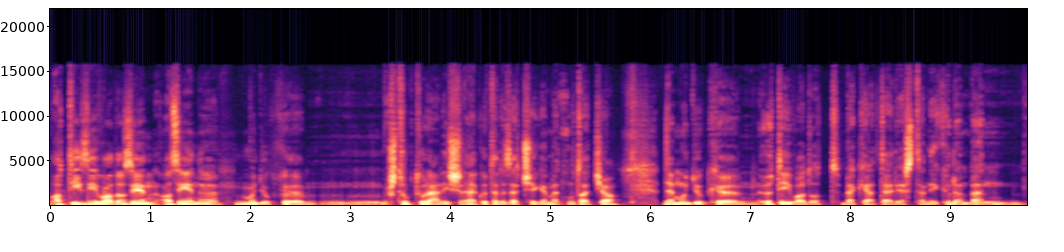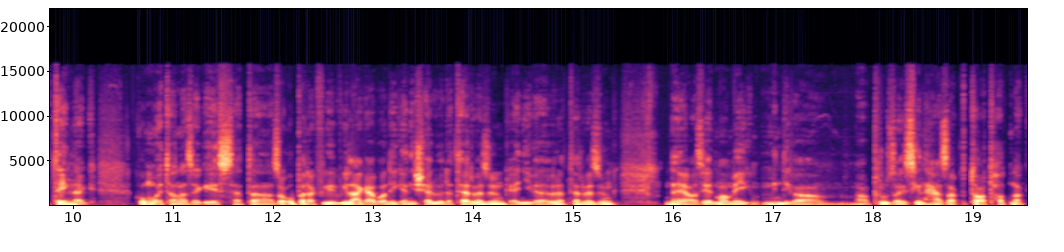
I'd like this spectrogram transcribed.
a tíz évad az én, az én mondjuk strukturális elkötelezettségemet mutatja, de mondjuk öt évadot be kell terjeszteni, különben tényleg komolytan az egész. Hát az operak világában igenis előre tervezünk, ennyivel előre tervezünk, de azért ma még mindig a, a prúzai színházak tarthatnak,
